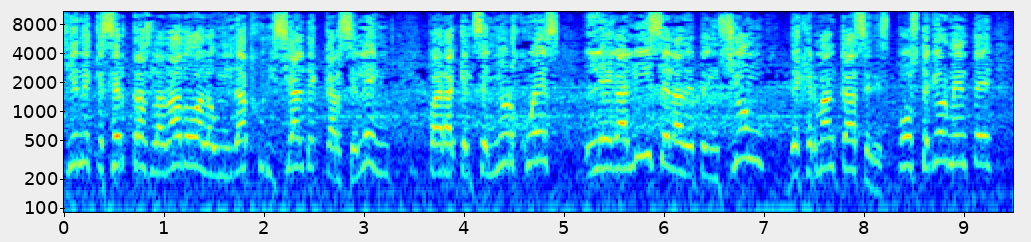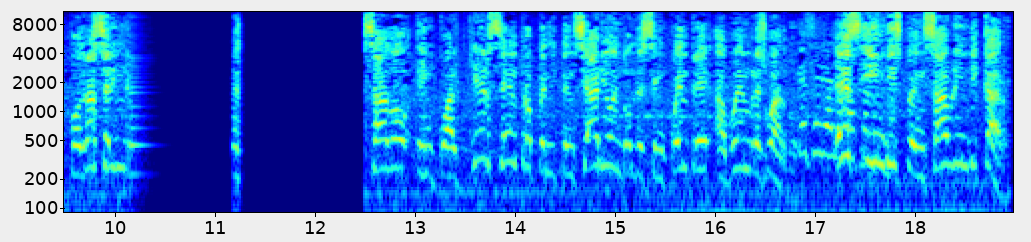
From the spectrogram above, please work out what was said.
tiene que ser trasladado a la unidad judicial de Carcelén para que el señor juez legalice la detención de Germán Cáceres. Posteriormente podrá ser ingresado en cualquier centro penitenciario en donde se encuentre a buen resguardo. Es indispensable indicar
